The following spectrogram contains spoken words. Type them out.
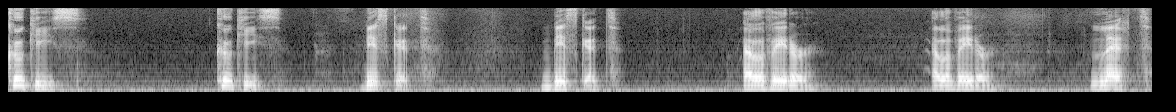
Cookies, cookies. biscuit, biscuit, Elevator, elevator. Lift,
